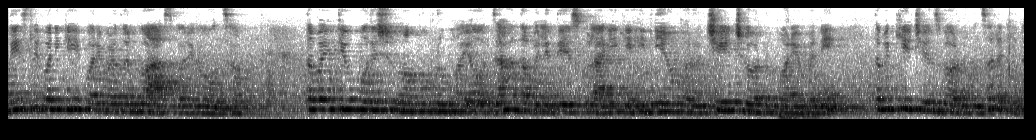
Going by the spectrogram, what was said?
देशले पनि केही परिवर्तनको आश गरेको हुन्छ। तपाईँ त्यो पोजिसनमा पुग्नुभयो जहाँ तपाईँले देशको लागि केही नियमहरू चेन्ज गर्नु पर्यो भने तपाईँ के चेन्ज गर्नुहुन्छ र किन?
